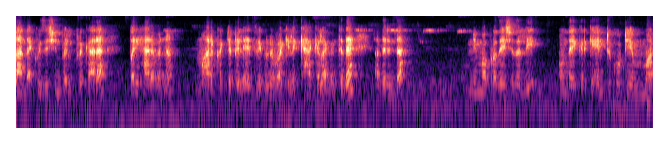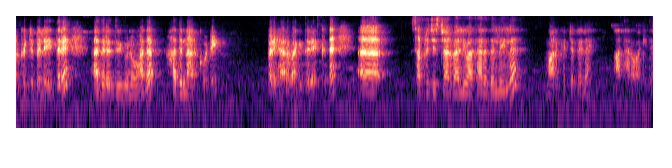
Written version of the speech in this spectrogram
ಲ್ಯಾಂಡ್ ಅಕ್ವಿಸಿಷನ್ ಬಿಲ್ ಪ್ರಕಾರ ಪರಿಹಾರವನ್ನ ಮಾರುಕಟ್ಟೆ ಬೆಲೆ ದ್ವಿಗುಣವಾಗಿ ಲೆಕ್ಕ ಹಾಕಲಾಗುತ್ತದೆ. ಅದರಿಂದ ನಿಮ್ಮ ಪ್ರದೇಶದಲ್ಲಿ ಒಂದು ಎಕರೆಗೆ ಎಂಟು ಕೋಟಿಯ ಮಾರುಕಟ್ಟೆ ಬೆಲೆ ಇದ್ದರೆ ಅದರ ದ್ವಿಗುಣವಾದ ಹದಿನಾರು ಕೋಟಿ ಪರಿಹಾರವಾಗಿ ದೊರೆಯುತ್ತದೆ ಸಬ್ ರಿಜಿಸ್ಟಾರ್ ವ್ಯಾಲ್ಯೂ ಆಧಾರದಲ್ಲಿ ಇಲ್ಲ ಮಾರುಕಟ್ಟೆ ಬೆಲೆ ಆಧಾರವಾಗಿದೆ.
